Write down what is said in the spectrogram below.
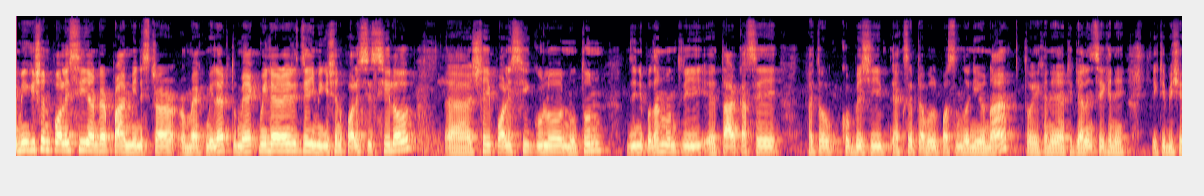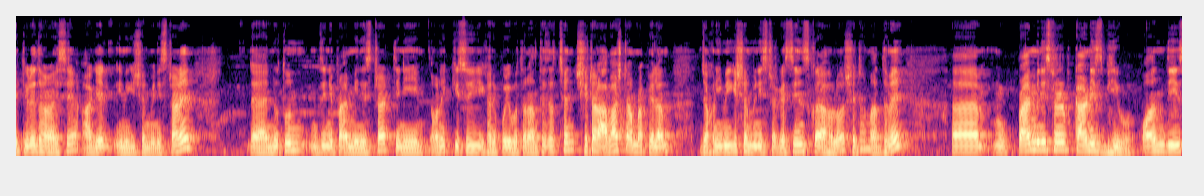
Immigration policy under prime minister McMillar তো ম্যাকমিলারের যে ইমিগ্রেশন পলিসি ছিল সেই পলিসিগুলো নতুন। যিনি প্রধানমন্ত্রী তার কাছে হয়তো খুব বেশি অ্যাকসেপ্টেবল পছন্দনীয় না। তো এখানে একটা গ্যালেন্স এখানে একটি বিষয় তুলে ধরা হয়েছে আগের ইমিগ্রেশন মিনিস্টারের নতুন যিনি প্রাইম মিনিস্টার তিনি অনেক কিছুই এখানে পরিবর্তন আনতে যাচ্ছেন। সেটার আভাসটা আমরা পেলাম যখন ইমিগ্রেশন মিনিস্টারকে চেঞ্জ করা হলো, সেটার মাধ্যমে। Prime minister Carney's view on this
